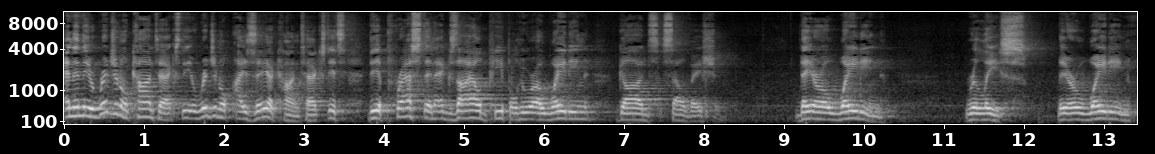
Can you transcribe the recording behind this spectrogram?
And in the original context, the original Isaiah context, it's the oppressed and exiled people who are awaiting God's salvation. They are awaiting release, they are awaiting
